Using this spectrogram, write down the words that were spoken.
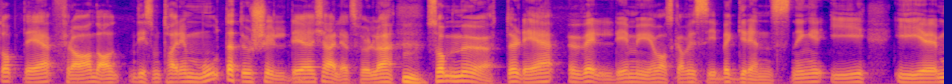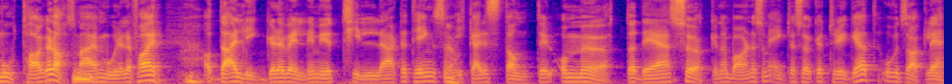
nettopp det fra da de som tar imot dette uskyldige, kjærlighetsfulle, så møter det veldig mye, hva skal vi si, begrensninger i, i mottaker, da, som er mor eller far. At der ligger det veldig mye tillærte ting som ikke er i stand til å møte det søkende barnet, som egentlig søker trygghet, hovedsakelig.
